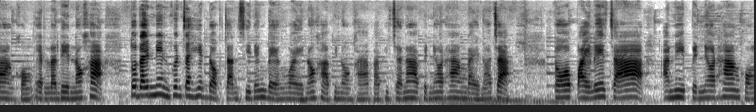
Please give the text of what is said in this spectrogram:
ล่างของแอดลาเดนเนาะค่ะ ตัวใดเน้นเพื่อนจะเฮ็ดดอกจันสีแดงๆไว้เนาะค่ะพี่น้องคะกับพิจารณาเป็นแนวทางใดเนาะจ้ะต่อไปเลยจ้า อันนี้เป็นแนวทางของ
